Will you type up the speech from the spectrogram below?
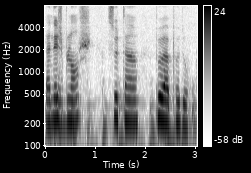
La neige blanche se teint peu à peu de rouge.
